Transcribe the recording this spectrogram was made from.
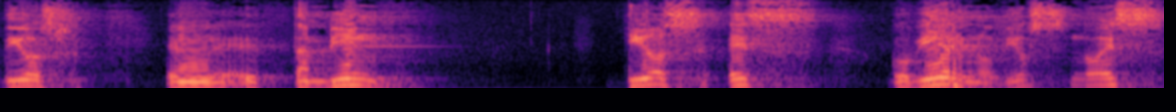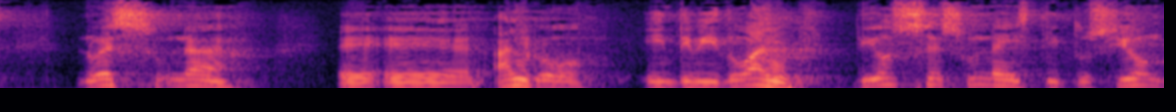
Dios eh, también Dios es gobierno, Dios no es, no es una, eh, eh, algo individual, Dios es una institución,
